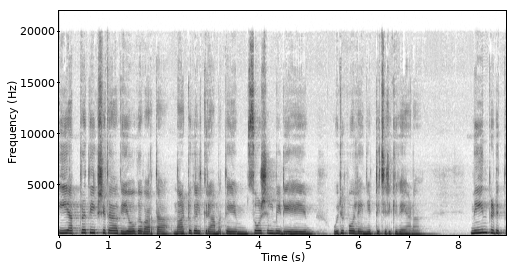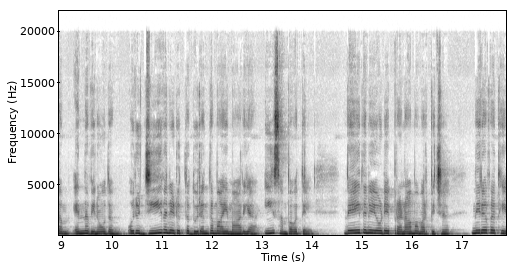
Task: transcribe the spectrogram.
ഈ അപ്രതീക്ഷിത വിയോഗ വാർത്ത നാട്ടുകൽ ഗ്രാമത്തെയും സോഷ്യൽ മീഡിയയെയും ഒരുപോലെ ഞെട്ടിച്ചിരിക്കുകയാണ്. മീൻപിടുത്തം എന്ന വിനോദം ഒരു ജീവനെടുത്ത ദുരന്തമായി മാറിയ ഈ സംഭവത്തിൽ വേദനയോടെ പ്രണാമമർപ്പിച്ച് നിരവധി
